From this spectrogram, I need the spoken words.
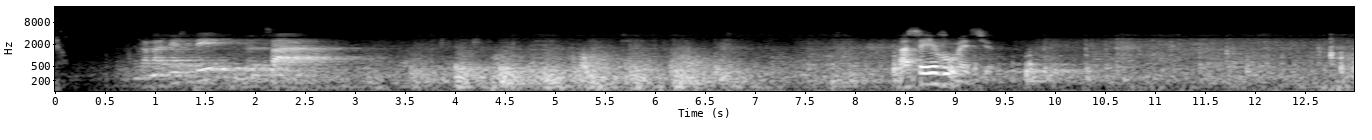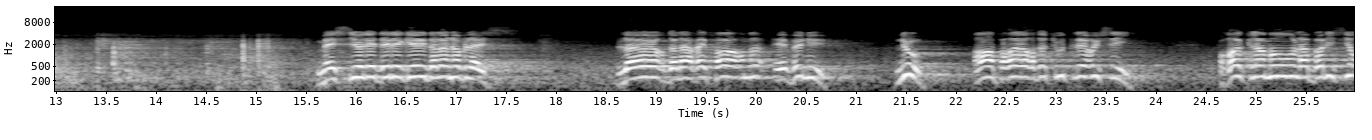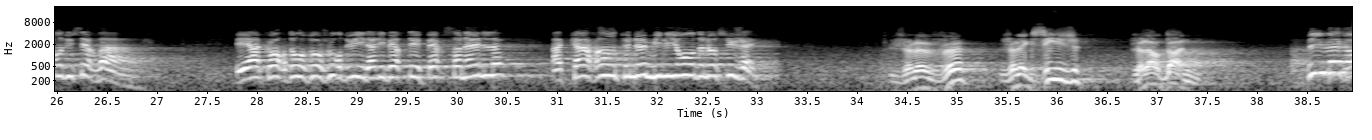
Sa Majesté Asseyez-vous, messieurs. Messieurs les délégués de la noblesse, l'heure de la réforme est venue. Nous, empereurs de toutes les Russies, proclamons l'abolition du servage et accordons aujourd'hui la liberté personnelle à 49 millions de nos sujets. Je le veux, je l'exige, je leur donne. Vive les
